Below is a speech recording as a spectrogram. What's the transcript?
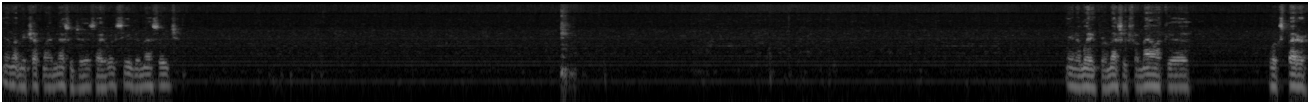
And let me check my messages. I received a message. and I'm waiting for a message from Malik. Looks better.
